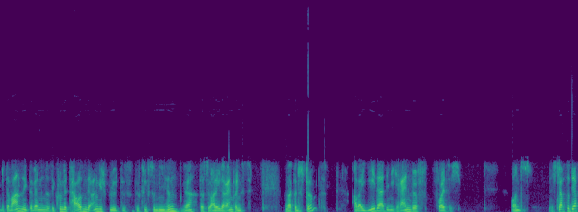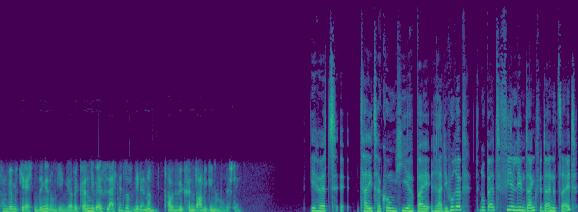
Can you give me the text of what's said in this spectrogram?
bist der wahnsinnig, da werden in einer Sekunde Tausende angespült, das, das kriegst du nie hin, ja, dass du alle wieder reinbringst. Dann sagt er, das stimmt, aber jeder, den ich reinwirf, freut sich. Und ich glaube, so dürfen wir mit gerechten Dingen umgehen. Ja. Wir können die Welt vielleicht nicht so nicht ändern, aber wir können da beginnen, wo wir stehen. Ihr hört äh, Talita Kum hier bei Radio Hureb. Rupert, vielen lieben Dank für deine Zeit,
